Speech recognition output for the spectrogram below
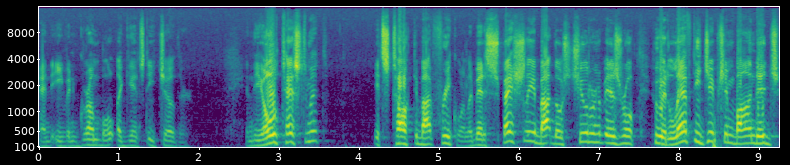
And even grumble against each other. In the Old Testament, it's talked about frequently, but especially about those children of Israel who had left Egyptian bondage.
